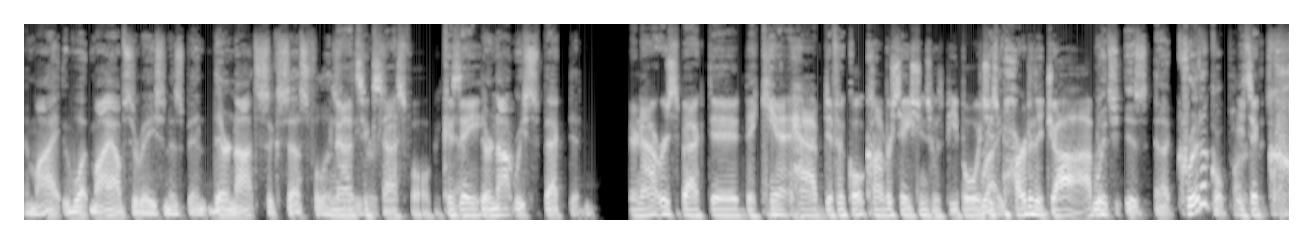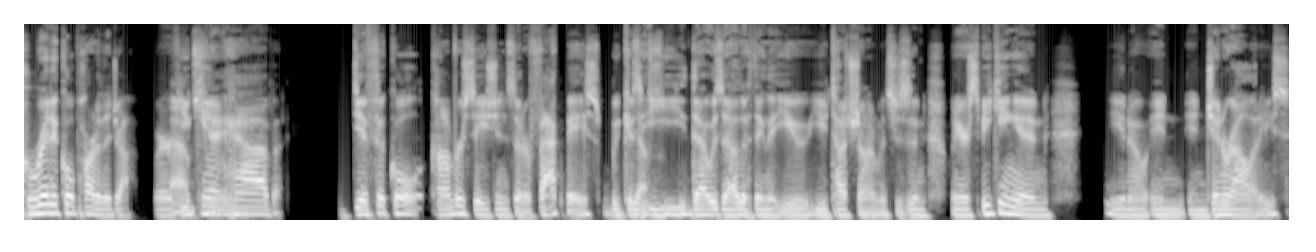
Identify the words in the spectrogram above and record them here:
in my what my observation has been, they're not successful as Not leaders. successful because Yeah, they, they're not respected. they're not respected. They can't have difficult conversations with people, which is part of the job. which is a critical part. it's of a the job. critical part of the job where if you can't have difficult conversations that are fact based because Yes. y- that was the other thing that you you touched on which is in when you're speaking in you know in in generalities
